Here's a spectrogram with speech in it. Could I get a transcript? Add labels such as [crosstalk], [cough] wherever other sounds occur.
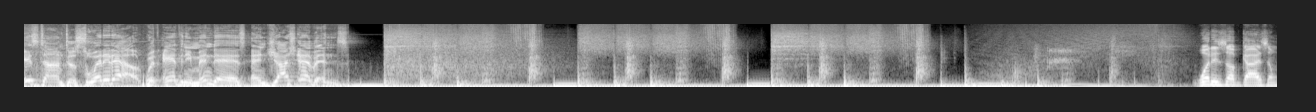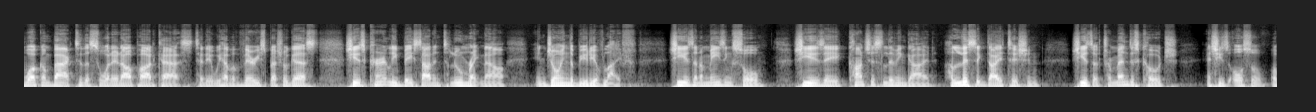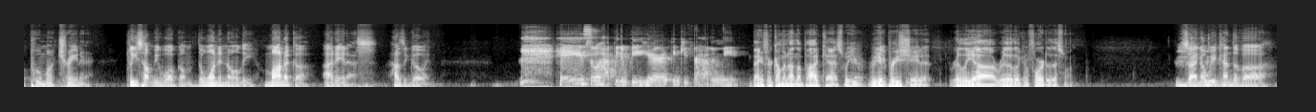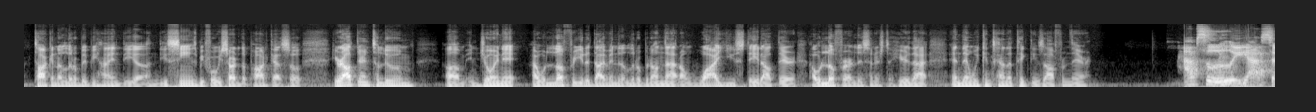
It's time to sweat it out with Anthony Mendez and Josh Evans. What is up, guys, and welcome back to the Sweat It Out podcast. Today we have a very special guest. She is currently based out in Tulum right now, enjoying the beauty of life. She is an amazing soul. She is a conscious living guide, holistic dietitian. She is a tremendous coach, and she's also a Puma trainer. Please help me welcome the one and only Monika Arenas. How's it going? Hey, so happy to be here. Thank you for having me. Thanks for coming on the podcast. We Yeah, we really appreciate, appreciate it. Really uh really looking forward to this one. So I know we're kind of uh talking a little bit behind the uh these scenes before we started the podcast. So you're out there in Tulum, um, enjoying it. I would love for you to dive into a little bit on that, on why you stayed out there. I would love for our listeners to hear that, and then we can kind of take things off from there. Absolutely, yeah. So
